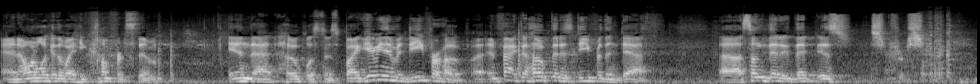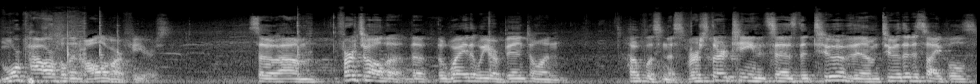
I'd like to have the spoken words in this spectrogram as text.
And I want to look at the way he comforts them in that hopelessness by giving them a deeper hope. Uh, in fact, a hope that is deeper than death, uh, something that, that is more powerful than all of our fears. So, um, first of all, the, the, the way that we are bent on hopelessness. Verse 13, it says that two of them, two of the disciples,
